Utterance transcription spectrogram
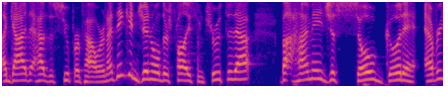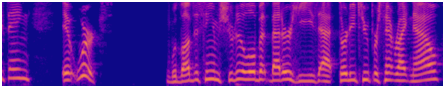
a guy that has a superpower. And I think in general, there's probably some truth to that. But Jaime's just so good at everything, it works. Would love to see him shoot it a little bit better. He's at 32% right now.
